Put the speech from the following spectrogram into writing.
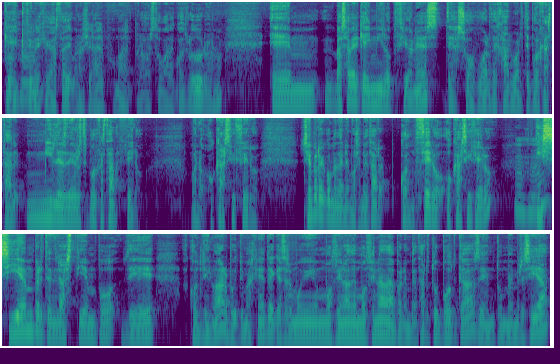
que tienes que gastar. Bueno, si las espumas, pero esto vale cuatro duros, ¿no? Em, vas a ver que hay mil opciones de software, de hardware. Te puedes gastar miles de euros, te puedes gastar cero. Bueno, o casi cero. Siempre recomendaremos empezar con cero o casi cero y siempre tendrás tiempo de continuar. Porque imagínate que estás muy emocionado, emocionada para empezar tu podcast en tu membresía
